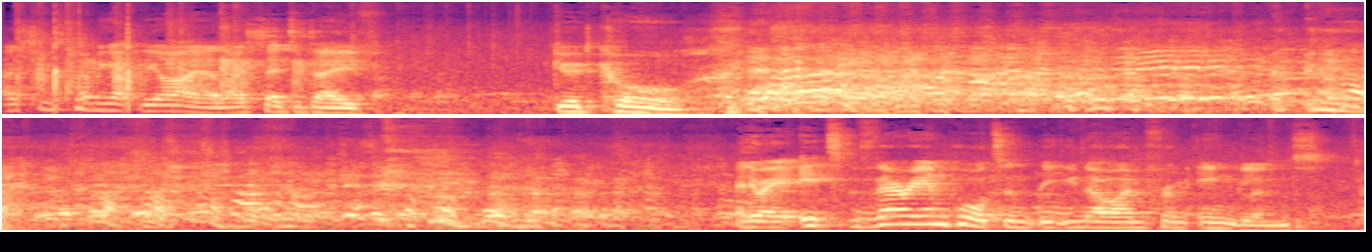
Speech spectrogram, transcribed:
As she was coming up the aisle, I said to Dave, "Good call." Anyway, it's very important that you know I'm from England.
